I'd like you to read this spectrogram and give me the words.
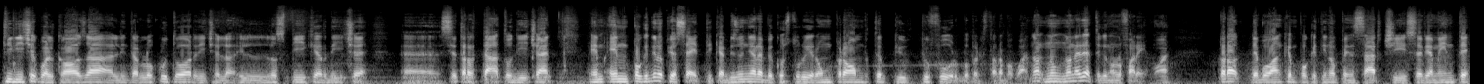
ti dice qualcosa, l'interlocutore dice, lo speaker dice, eh, si è trattato, dice, è, è, un pochettino più asettica, bisognerebbe costruire un prompt più, più furbo per questa roba qua. No, non, non è detto che non lo faremo, eh però devo anche un pochettino pensarci seriamente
